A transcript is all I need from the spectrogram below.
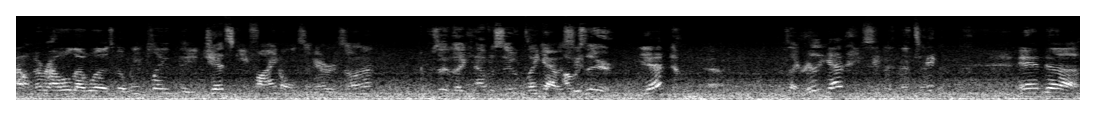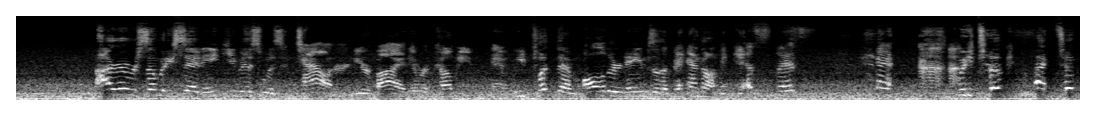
I don't remember how old I was, but we played the jet ski finals in Arizona. It was it like Havasu? Like Havasu. I was there. Yeah. Yeah. I was like, really, guys? You seen and uh, I remember somebody said Incubus was in town or nearby. They were coming, and we put them all their names of the band on the guest list. And we took, I took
